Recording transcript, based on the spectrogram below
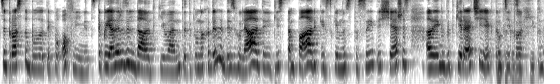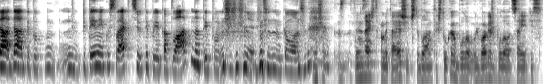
Це просто було, типу, off-limits. Типу, я не розглядала такі івенти. Типу, ми ходили десь гуляти, в якісь там парки, з кимось тусити, ще щось. Але якби такі речі, як там, Платити типу, да, да, типу, піти на якусь лекцію, типу, яка платна, типу, ні, ну come on. Ти не знаєш, ти пам'ятаєш, чи ти була на тих штуках, було у Львові ж було оце якісь.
